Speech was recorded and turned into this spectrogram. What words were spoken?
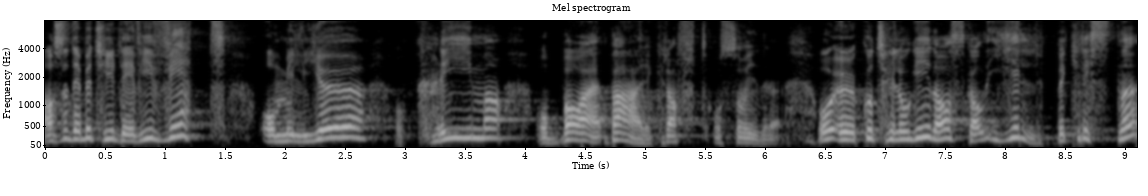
Altså Det betyr det vi vet om miljø og klima og bærekraft osv. Økoteologi da skal hjelpe kristne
